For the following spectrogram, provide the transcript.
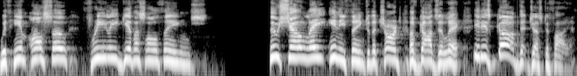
with him also freely give us all things? Who shall lay anything to the charge of God's elect? It is God that justifieth.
